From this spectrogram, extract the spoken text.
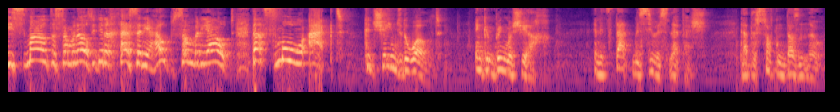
He smiled to someone else. He did a chesed. He helped somebody out. That small act could change the world and can bring Mashiach. And it's that Mesiris Nefesh that the Satan doesn't know.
